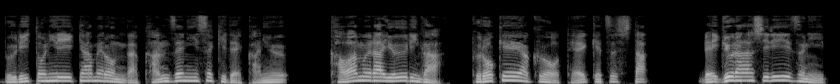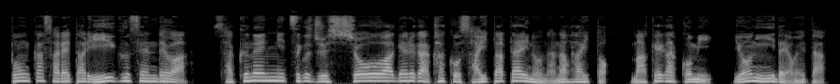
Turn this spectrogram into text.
ブリトニー・キャメロンが完全移籍で加入。河村優里が、プロ契約を締結した。レギュラーシリーズに一本化されたリーグ戦では、昨年に次ぐ10勝を挙げるが過去最多タイの7敗と、負けが込み、4位で終えた。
